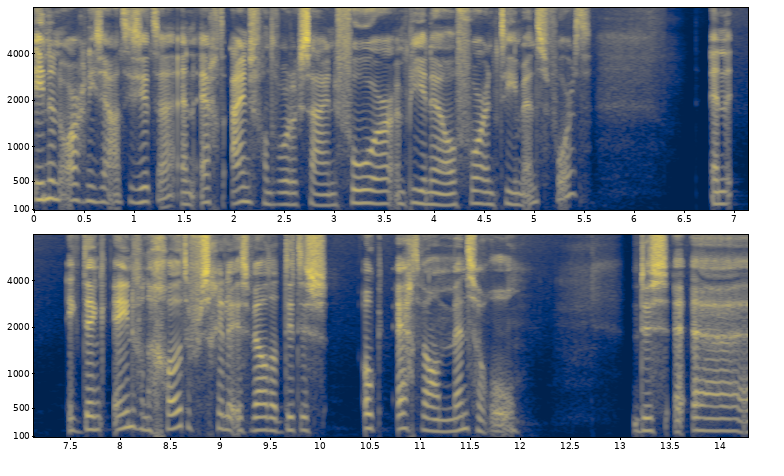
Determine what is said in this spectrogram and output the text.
in een organisatie zitten en echt eindverantwoordelijk zijn voor een PNL, voor een team enzovoort. En ik denk een van de grote verschillen is wel dat dit is ook echt wel een mensenrol. Dus uh,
